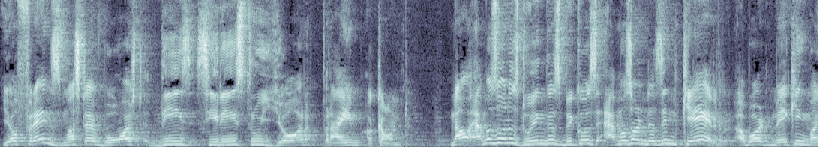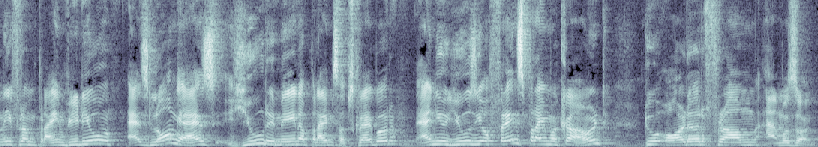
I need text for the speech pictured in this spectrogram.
your friends must have watched these series through your Prime account. Now, Amazon is doing this because Amazon doesn't care about making money from Prime Video as long as you remain a Prime subscriber and you use your friend's Prime account to order from Amazon.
